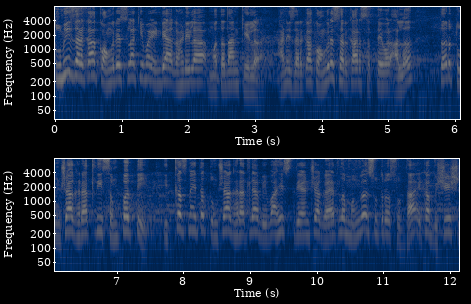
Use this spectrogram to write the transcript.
तुम्ही जर का काँग्रेसला किंवा इंडिया आघाडीला मतदान केलं आणि जर का काँग्रेस सरकार सत्तेवर आलं तर तुमच्या घरातली संपत्ती इतकंच नाही तर तुमच्या घरातल्या विवाहित स्त्रियांच्या गळ्यातलं मंगळसूत्र सुद्धा एका विशेष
